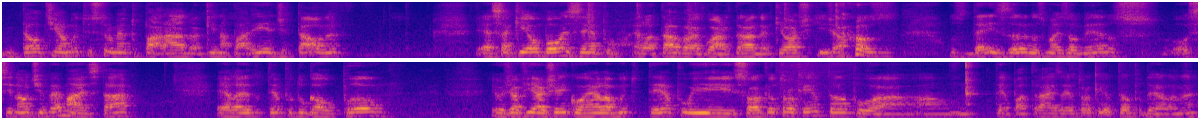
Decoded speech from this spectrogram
Então tinha muito instrumento parado aqui na parede e tal, né? Essa aqui é um bom exemplo. Ela estava guardada aqui, eu acho que já há uns, uns 10 anos mais ou menos, ou se não tiver mais, tá? Ela é do tempo do galpão. Eu já viajei com ela há muito tempo e só que eu troquei o tampo há, há um tempo atrás, aí eu troquei o tampo dela, né?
